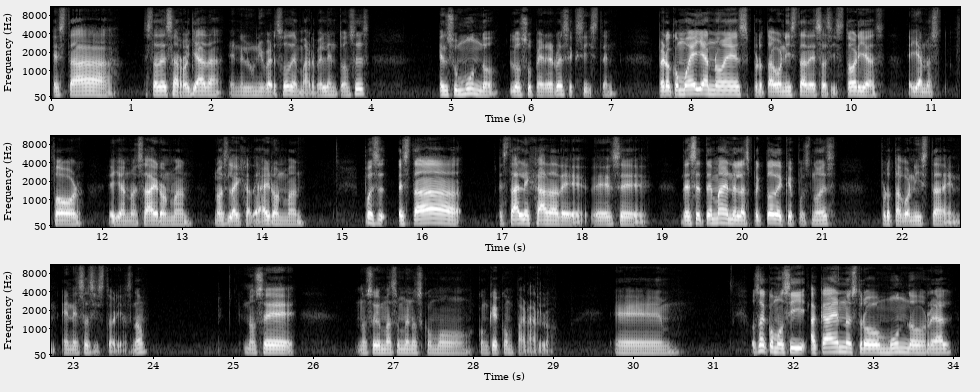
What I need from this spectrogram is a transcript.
está, está desarrollada en el universo de Marvel, entonces en su mundo los superhéroes existen, pero como ella no es protagonista de esas historias, ella no es Thor, ella no es Iron Man, no es la hija de Iron Man, pues está, está alejada de, ese, de ese tema en el aspecto de que pues no es protagonista en, en esas historias, ¿no? No sé, no sé más o menos cómo, con qué compararlo. Em, o sea, como si acá en nuestro mundo real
